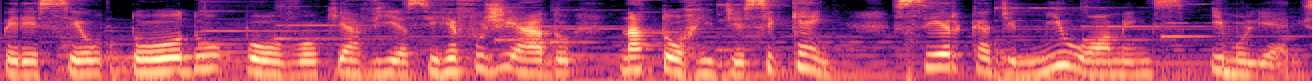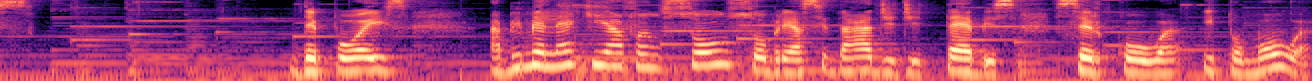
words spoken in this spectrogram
pereceu todo o povo que havia se refugiado na torre de Siquém, cerca de mil homens e mulheres. Depois, Abimeleque avançou sobre a cidade de Tebes, cercou-a e tomou-a.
